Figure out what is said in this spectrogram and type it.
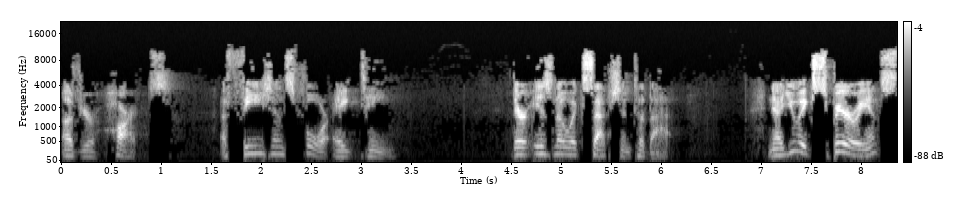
of your hearts. Ephesians 4:18. There is no exception to that. Now, you experience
